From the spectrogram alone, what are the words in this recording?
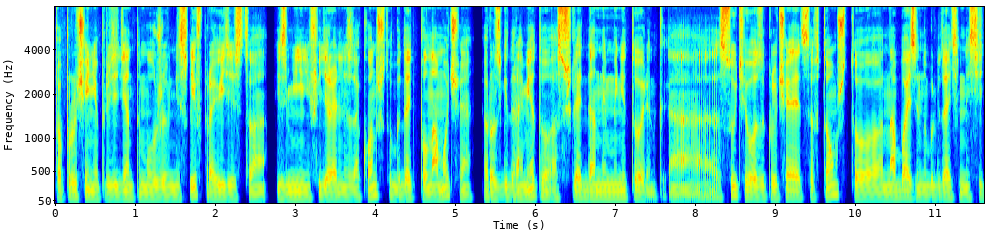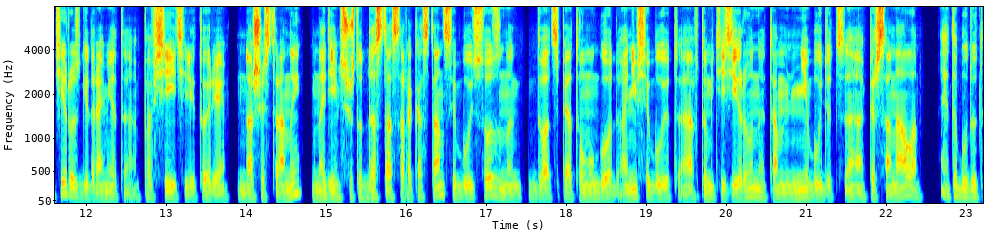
по поручению президента мы уже внесли в правительство изменение в федеральный закон, чтобы дать полномочия Росгидромету осуществлять данный мониторинг. А суть его заключается в том, что на базе наблюдательной сети Росгидромета по всей территории нашей страны, надеемся, что до 140 станций будет создано к 2025 году. Они все будут автоматизированы, там не будет будет персонала, это будут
